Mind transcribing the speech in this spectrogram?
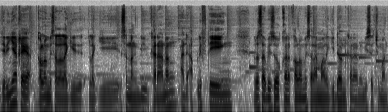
Jadinya kayak kalau misalnya lagi lagi seneng di kadang-kadang ada uplifting. Terus habis itu kalau misalnya emang lagi down kadang-kadang bisa cuman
